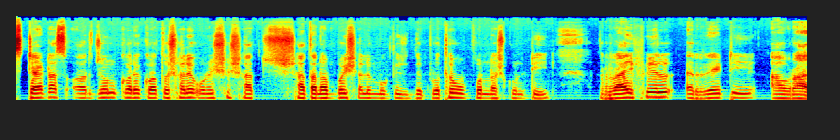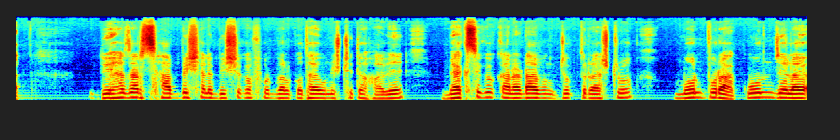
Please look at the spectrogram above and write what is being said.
স্ট্যাটাস অর্জন করে কত সালে? উনিশশো সাতানব্বই সালে মুক্তিযুদ্ধের প্রথম উপন্যাস কোনটি? রাইফেল রেটি আওরাত। দুই হাজার ছাব্বিশ সালে বিশ্বকাপ ফুটবল কোথায় অনুষ্ঠিত হবে? মেক্সিকো, কানাডা এবং যুক্তরাষ্ট্র। মনপুরা কোন জেলায়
